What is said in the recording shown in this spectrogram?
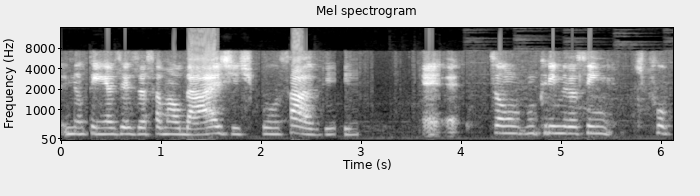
não tem às vezes essa maldade, tipo, sabe? É, é são crimes assim Tipo,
